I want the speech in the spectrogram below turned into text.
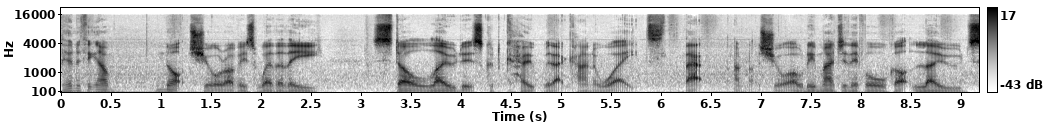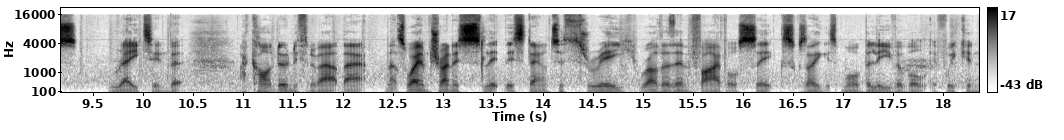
the only thing I'm not sure of is whether the Stoll loaders could cope with that kind of weight. That I'm not sure. I would imagine they've all got loads rating but I can't do anything about that. That's why I'm trying to slit this down to three rather than five or six because I think it's more believable if we can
